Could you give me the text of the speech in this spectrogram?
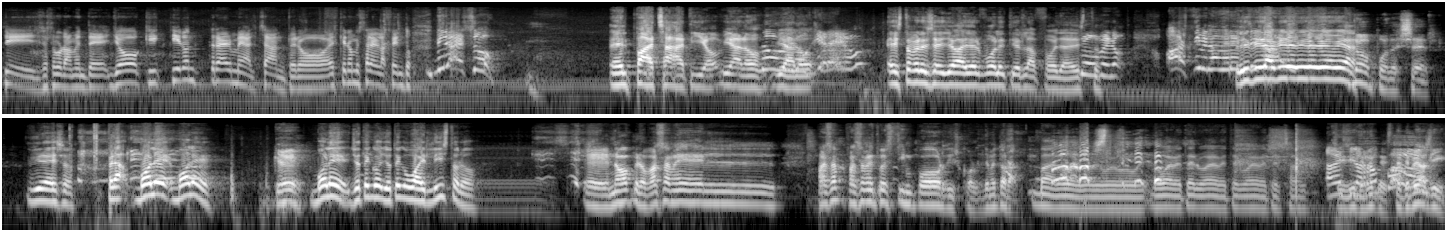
Sí, yo seguramente. Yo qui- quiero traerme al Chan, pero es que no me sale el acento. ¡Mira eso! El Pacha, tío. Míralo, ¡No me míralo. lo creo! Esto me lo enseñó ayer Mole, tío, es la polla esto. ¡No me lo. ¡Hostia, mira la Mira, derecha! mira, mira, mira, mira. No puede ser. Mira eso. Espera, Mole, Mole. ¿Qué? Mole, ¿yo tengo, yo tengo whitelist o no? Eh, no, pero pásame el. pasa- pásame tu Steam por Discord, te meto ahora. Vale, vale, vale, vale, vale, vale. Me voy a meter, me voy a meter, me voy a meter, chaval. A ver Sí, si sí, lo rompo. te, te pego aquí.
